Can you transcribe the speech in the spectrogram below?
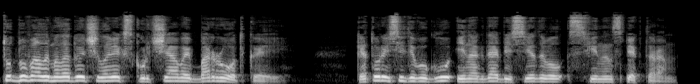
Тут бывал и молодой человек с курчавой бородкой, который, сидя в углу, иногда беседовал с фининспектором.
